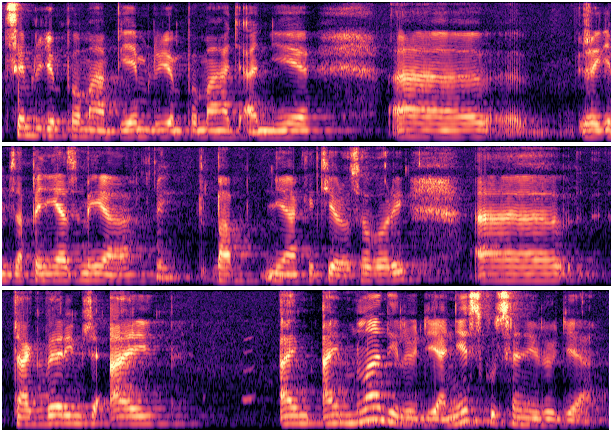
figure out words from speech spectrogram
chcem ľuďom pomáhať, viem ľuďom pomáhať a nie, uh, že idem za peniazmi a mám nejaké tie rozhovory, uh, tak verím, že aj, aj, aj mladí ľudia, neskúsení ľudia,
